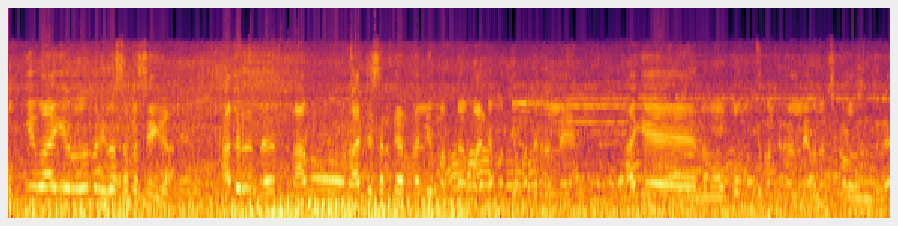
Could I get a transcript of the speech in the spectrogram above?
ಮುಖ್ಯವಾಗಿರುವುದು ಇರೋ ಸಮಸ್ಯೆ ಈಗ. ಅದರಿಂದ ನಾನು ರಾಜ್ಯ ಸರ್ಕಾರದಲ್ಲಿ ಮತ್ತು ಮಾನ್ಯ ಮುಖ್ಯಮಂತ್ರಿಯಲ್ಲಿ ಹಾಗೆ ನಮ್ಮ ಉಪಮುಖ್ಯಮಂತ್ರಿಯಲ್ಲಿ ವಿನಂತಿಸ್ಕೊಳ್ಳೋದಂದರೆ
